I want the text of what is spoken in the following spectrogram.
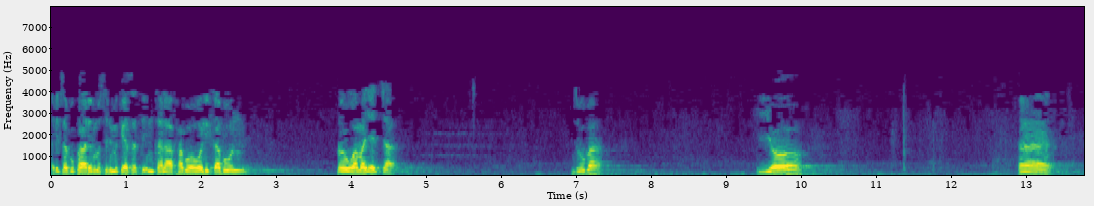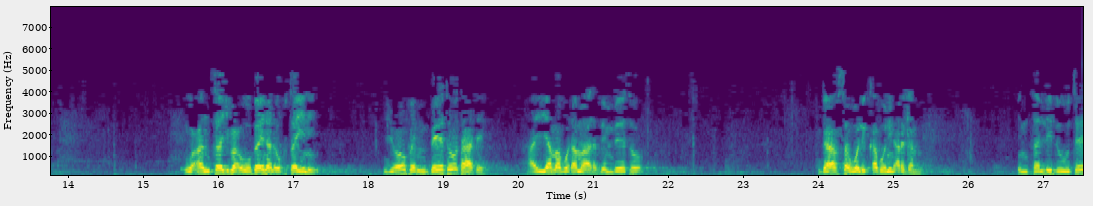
hadiisa bukaarii muslim keessatti intalaaf haboo wali qabuun dhoowwama jecha duuba yoo وأن تجمعوا بين الأختين yoo bembeetoo taate hayyama godhamaadha bembeetoo gaafsa wali qabuun hin argamne intalli duute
